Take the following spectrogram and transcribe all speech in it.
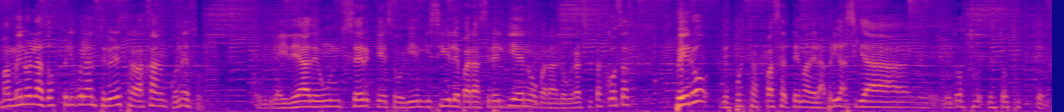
Más o menos las dos películas anteriores trabajaban con eso. La idea de un ser que se volvía invisible para hacer el bien o para lograr ciertas cosas, pero después traspasa el tema de la privacidad, de, de todos estos- de todos estos temas.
